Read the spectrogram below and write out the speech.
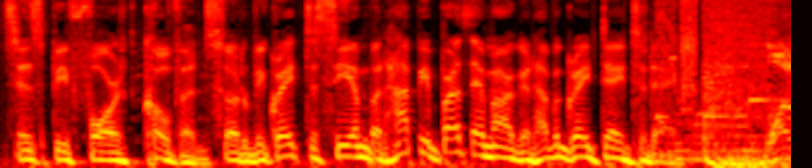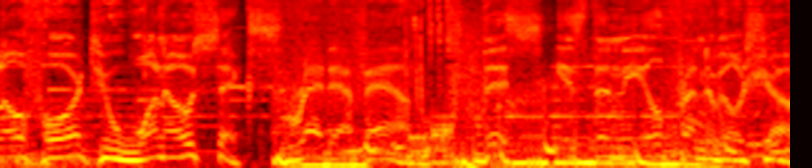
since before COVID. So it'll be great to see him. But happy birthday, Margaret. Have a great day today. 104 to 106 Red FM. This is the Neil Prendeville Show.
